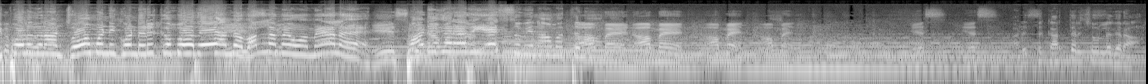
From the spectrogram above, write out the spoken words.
இப்பொழுது நான் ஜோம் பண்ணி கொண்டு இருக்கும் போதே அந்த வல்லமை உன் மேல படுகிறது இயேசுவின் நாமத்தில். ஆமென் ஆமென் ஆமென் ஆமென். எஸ் எஸ் அடுத்து கர்த்தர் சொல்லுகிறார்.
